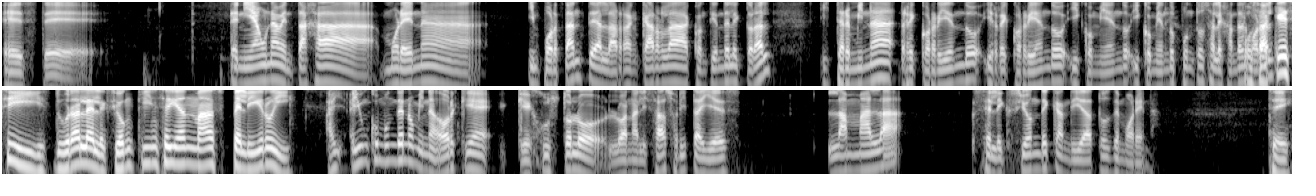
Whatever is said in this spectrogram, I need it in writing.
Este, tenía una ventaja morena importante al arrancar la contienda electoral y termina recorriendo y recorriendo y comiendo y comiendo puntos Alejandra del O Moral. sea que si dura la elección 15 días más, peligro y... Hay, hay un común denominador que, que justo lo, lo analizabas ahorita y es la mala selección de candidatos de Morena. Sí.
